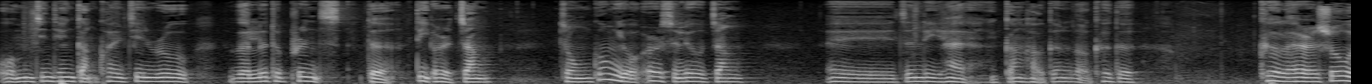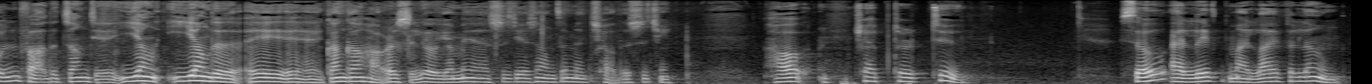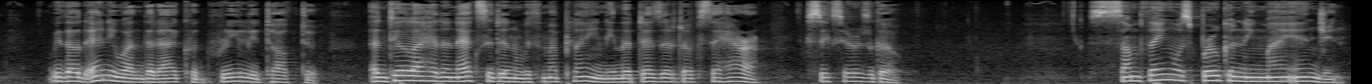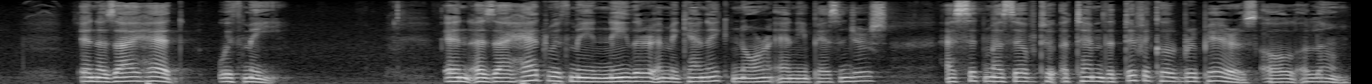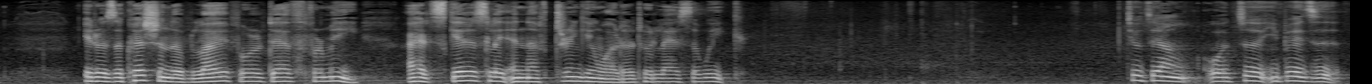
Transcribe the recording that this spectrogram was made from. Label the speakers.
Speaker 1: 我们今天赶快进入《The Little Prince》的第二章，总共有二十六章，哎，真厉害，刚好跟老克的克莱尔说文法的章节一样一样的，哎哎，刚刚好二十六，有没有世界上这么巧的事情？好，Chapter Two。So I lived my life alone. Without anyone that I could really talk to, until I had an accident with my plane in the desert of Sahara six years ago. Something was broken in my engine, and as I had with me, and as I had with me neither a mechanic nor any passengers, I set myself to attempt the difficult repairs all alone. It was a question of life or death for me. I had scarcely enough drinking water to last a week. 就这样，我这一辈子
